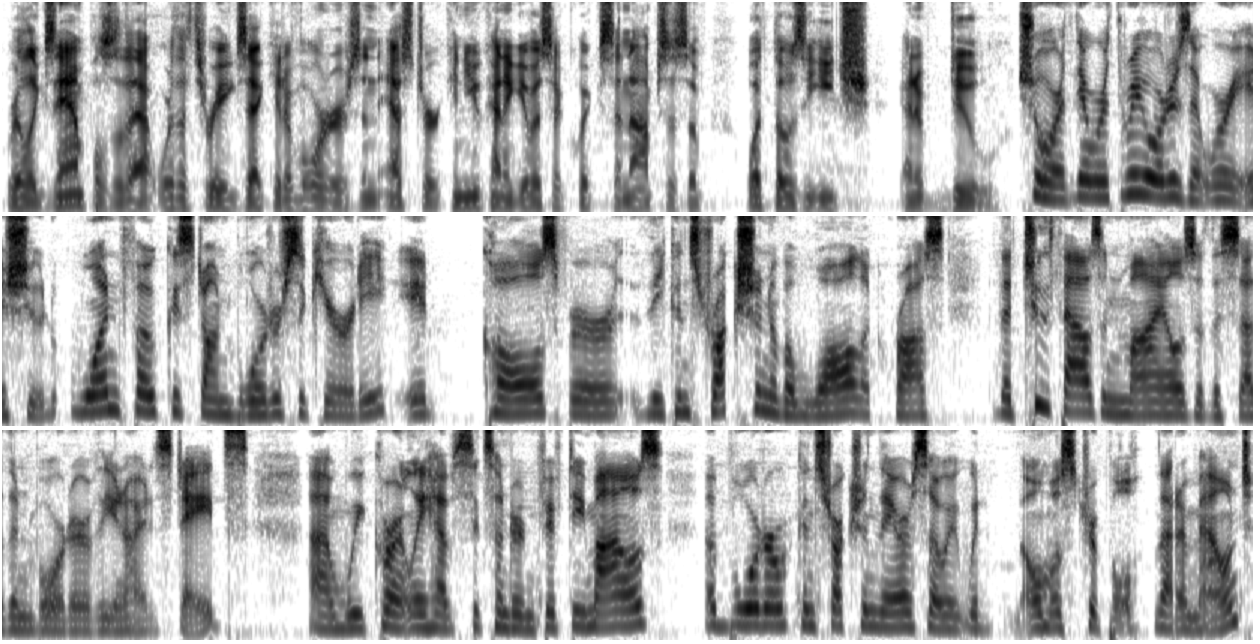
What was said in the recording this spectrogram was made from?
real examples of that were the three executive orders. And Esther, can you kind of give us a quick synopsis of what those each kind of do? Sure. There were three orders that were issued. One focused on border security. It calls for the construction of a wall across the 2,000 miles of the southern border of the United States. Um, we currently have 650 miles of border construction there, so it would almost triple that amount,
